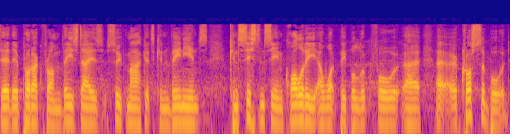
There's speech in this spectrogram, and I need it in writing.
their, their product from. These days, supermarkets, convenience, consistency, and quality are what people look for uh, uh, across the board.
